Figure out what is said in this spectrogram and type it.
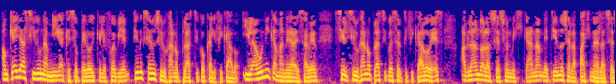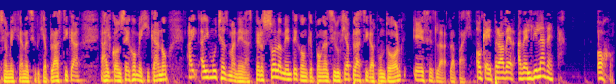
aunque haya sido una amiga que se operó y que le fue bien, tiene que ser un cirujano plástico calificado. Y la única manera de saber si el cirujano plástico es certificado es hablando a la Asociación Mexicana, metiéndose a la página de la Asociación Mexicana de Cirugía Plástica, al Consejo Mexicano. Hay, hay muchas maneras, pero solamente con que pongan cirugiaplástica.org, esa es la, la página. Ok, pero a ver, a ver, di la neta. Ojo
